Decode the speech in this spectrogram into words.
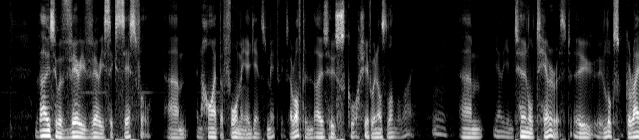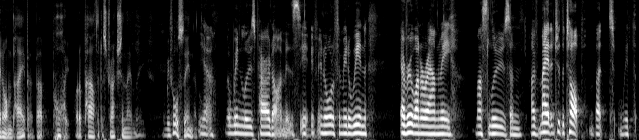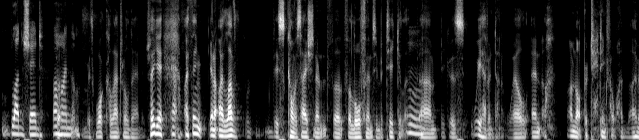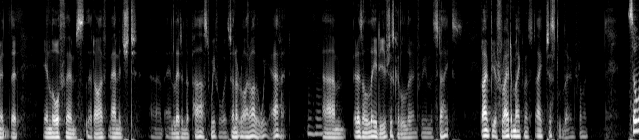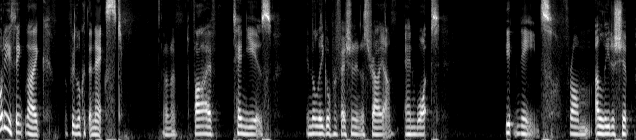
those who are very, very successful um, and high performing against metrics are often those who squash everyone else along the way. Mm. Um, you know, the internal terrorist who, who looks great on paper, but boy, what a path of destruction they leave. We've all seen them. Yeah, the win lose paradigm is if in order for me to win, everyone around me must lose, and I've made it to the top, but with bloodshed behind but them. With what collateral damage? So yeah, yep. I think you know I love this conversation and for, for law firms in particular mm. um, because we haven't done it well, and I'm not pretending for one moment that in law firms that I've managed um, and led in the past, we've always done it right either. We haven't. Mm-hmm. Um, but as a leader, you've just got to learn from your mistakes. Don't be afraid to make a mistake. Just learn from it. So, what do you think? Like, if we look at the next, I don't know, five, ten years in the legal profession in Australia, and what it needs from a leadership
